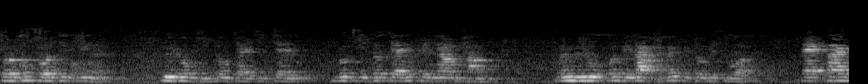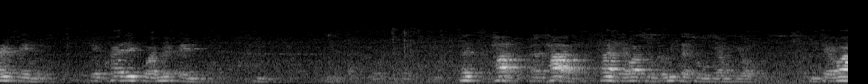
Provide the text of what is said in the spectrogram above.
ตัวของตนจริงๆคือดวงจิตดวงใจจิตใจดวงจิตดวงใจนี่เป็นนามธรรม มันมีรูปมันมีร่างไม่เป็นตัวเป็นตัว แต่ตายไม่เป็นเก็บไข้ได้ป่วยไม่เป็นถ้าถ้าถ้าจะว่าสุขมิตรสุขอย่างเดียวแต่ว่า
